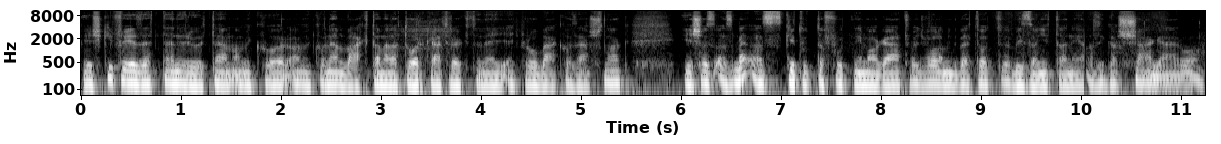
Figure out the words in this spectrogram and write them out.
és kifejezetten örültem, amikor, amikor nem vágtam el a torkát rögtön egy, egy próbálkozásnak, és az, az, az ki tudta futni magát, vagy valamit be tudott bizonyítani az igazságáról.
